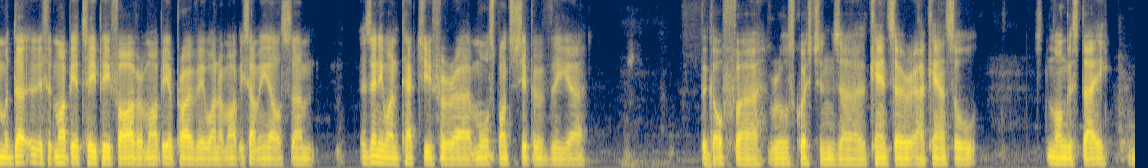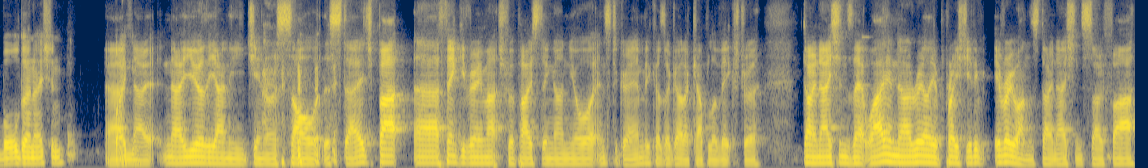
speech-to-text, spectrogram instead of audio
if it might be a TP5 or it might be a Pro V1 or it might be something else, um, has anyone tapped you for uh, more sponsorship of the uh, the golf uh, rules questions, uh, cancer uh, council longest day ball donation? Uh, no, no, you're the only generous soul at this stage. But uh, thank you very much for posting on your Instagram because I got a couple of extra donations that way, and I really appreciate everyone's donations so far.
